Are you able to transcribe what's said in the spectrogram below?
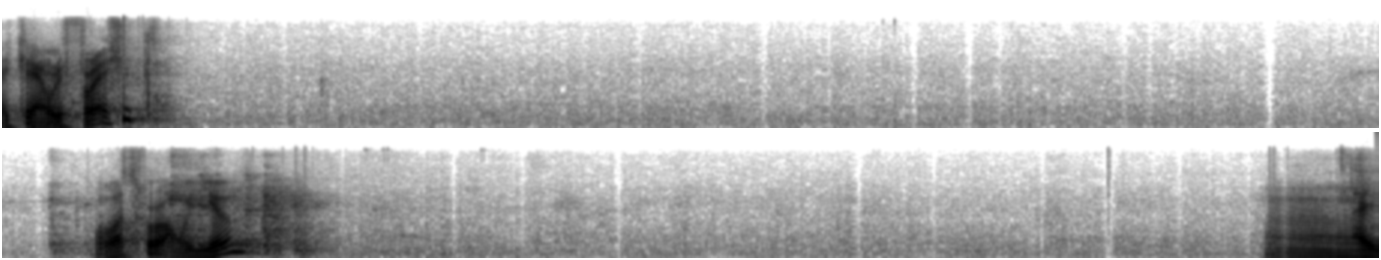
I can refresh it. What's wrong with you? Mm, I,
